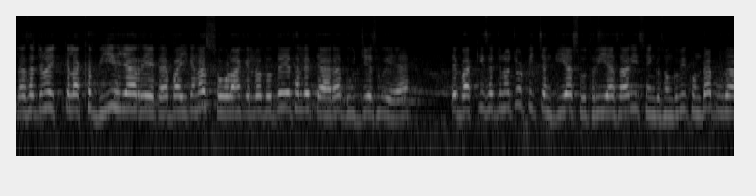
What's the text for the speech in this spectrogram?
ਲੈ ਸੱਜਣੋ 1 ਲੱਖ 20 ਹਜ਼ਾਰ ਰੇਟ ਹੈ ਬਾਈ ਕਹਿੰਦਾ 16 ਕਿਲੋ ਦੁੱਧ ਇਹ ਥੱਲੇ ਤਿਆਰ ਆ ਦੂਜੇ ਸੂਏ ਆ ਤੇ ਬਾਕੀ ਸੱਜਣੋ ਝੋਟੀ ਚੰਗੀ ਆ ਸੁਥਰੀ ਆ ਸਾਰੀ ਸਿੰਘ ਸੁੰਗ ਵੀ ਕੁੰਡਾ ਪੂਰਾ।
